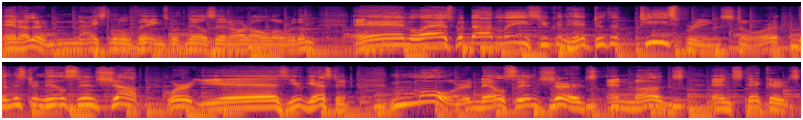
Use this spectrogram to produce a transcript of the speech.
and other nice little things with Nailsin art all over them. And last but not least, you can head to the Teespring store, the Mr. Nailsin shop, where, yes, you guessed it, more Nailsin shirts and mugs and stickers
